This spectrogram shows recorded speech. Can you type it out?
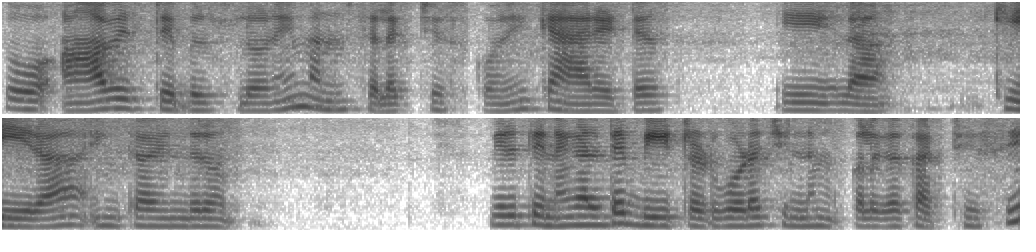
సో ఆ వెజిటేబుల్స్లోనే మనం సెలెక్ట్ చేసుకొని క్యారెట్ ఇలా కీరా ఇంకా ఇందులో మీరు తినగలిగితే బీట్రూట్ కూడా చిన్న ముక్కలుగా కట్ చేసి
